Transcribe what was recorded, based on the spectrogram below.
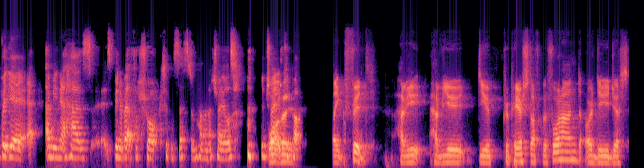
but yeah, I mean, it has, it's been a bit of a shock to the system having a child and trying to keep up. Like food. Have you have you do you prepare stuff beforehand or do you just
